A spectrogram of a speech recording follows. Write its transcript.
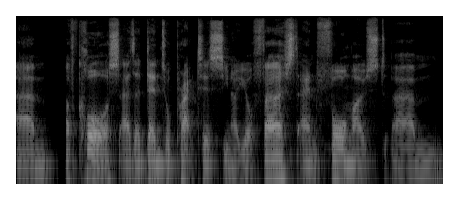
Um, of course, as a dental practice, you know your first and foremost um,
